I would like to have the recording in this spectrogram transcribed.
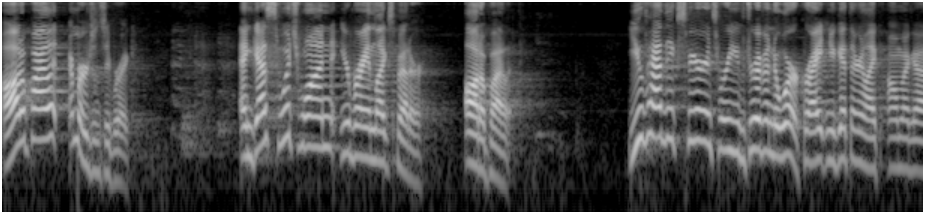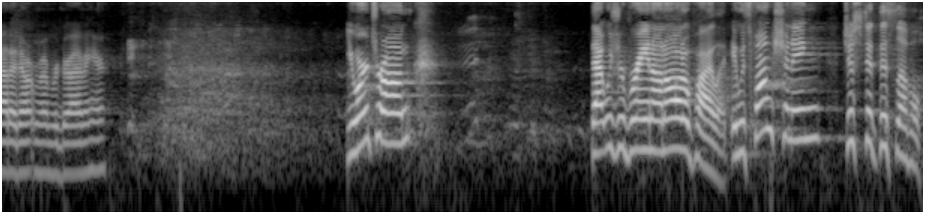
autopilot, emergency brake. And guess which one your brain likes better? Autopilot. You've had the experience where you've driven to work, right? And you get there and you're like, oh my God, I don't remember driving here. you weren't drunk. That was your brain on autopilot. It was functioning just at this level.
